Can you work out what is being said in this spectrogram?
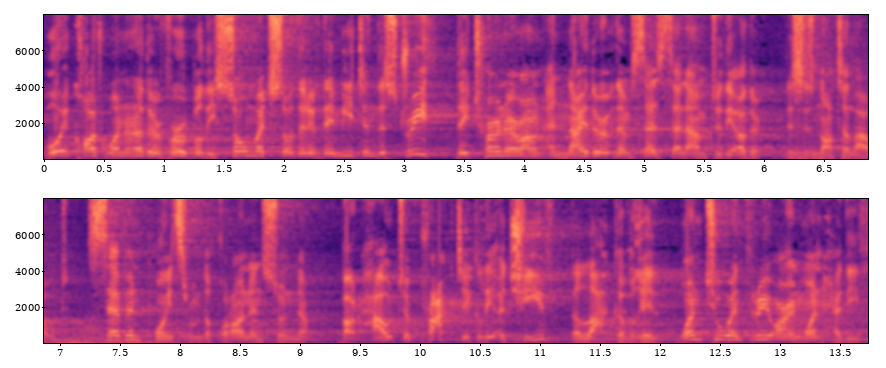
boycott one another verbally, so much so that if they meet in the street, they turn around and neither of them says salam to the other. This is not allowed. Seven points from the Quran and Sunnah about how to practically achieve the lack of ghil. One, two, and three are in one hadith.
